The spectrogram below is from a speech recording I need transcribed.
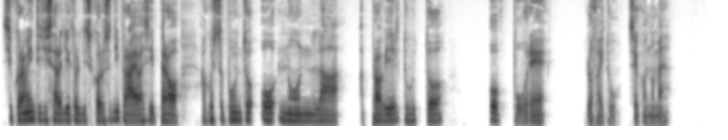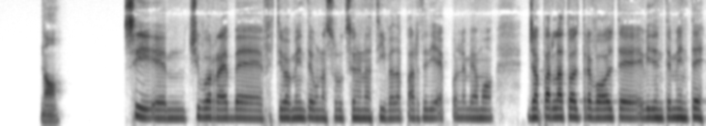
Sicuramente ci sarà dietro il discorso di privacy, però a questo punto o non la approvi del tutto oppure lo fai tu, secondo me. No? Sì, ehm, ci vorrebbe effettivamente una soluzione nativa da parte di Apple, ne abbiamo già parlato altre volte, evidentemente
